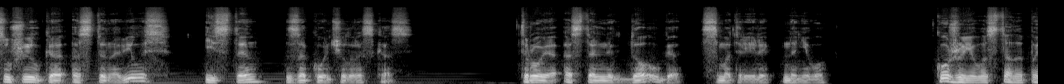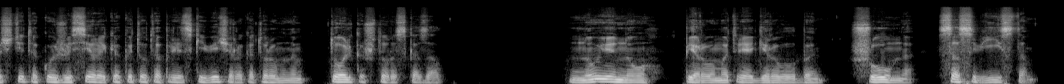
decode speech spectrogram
Сушилка остановилась, и Стэн закончил рассказ. Трое остальных долго смотрели на него. Кожа его стала почти такой же серой, как и тот апрельский вечер, о котором он им только что рассказал. «Ну и ну!» — первым отреагировал Бен. «Шумно, со свистом!»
